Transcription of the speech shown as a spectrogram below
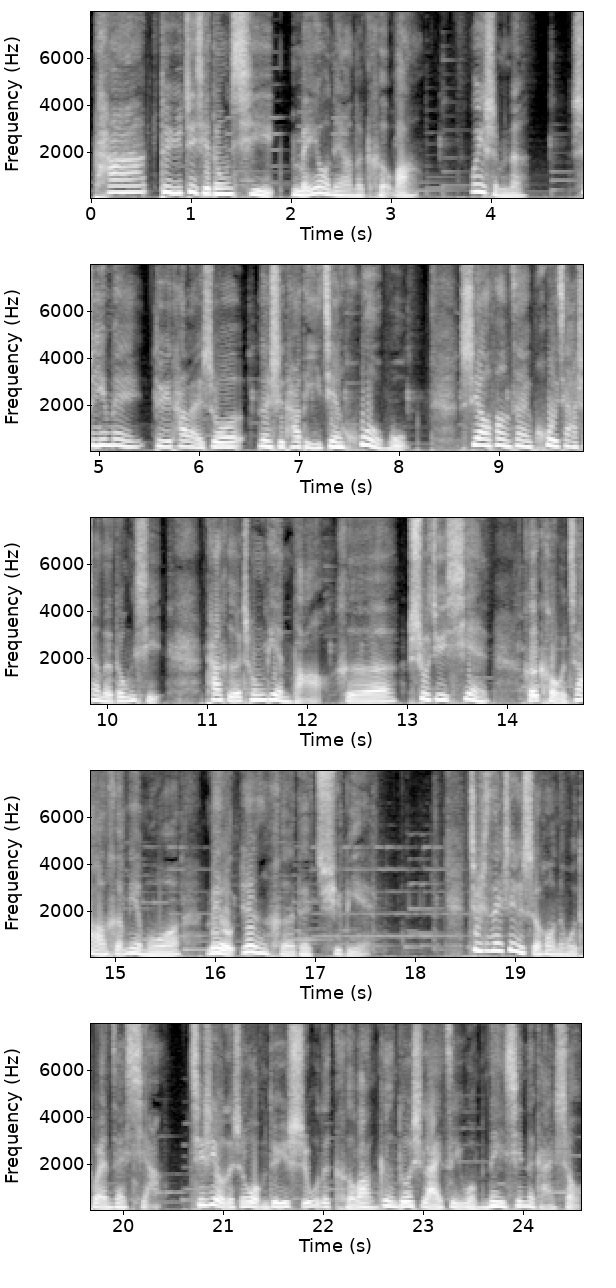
他对于这些东西没有那样的渴望。为什么呢？是因为对于他来说，那是他的一件货物，是要放在货架上的东西。它和充电宝、和数据线、和口罩、和面膜没有任何的区别。就是在这个时候呢，我突然在想。其实有的时候，我们对于食物的渴望更多是来自于我们内心的感受。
